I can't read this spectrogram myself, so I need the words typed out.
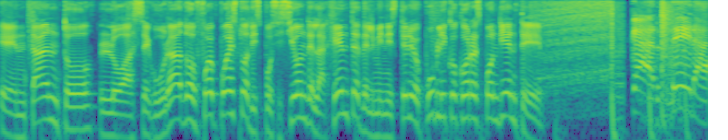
En tanto, lo asegurado fue puesto a disposición del agente del Ministerio Público correspondiente. Cartera.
